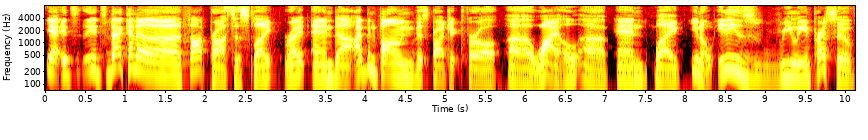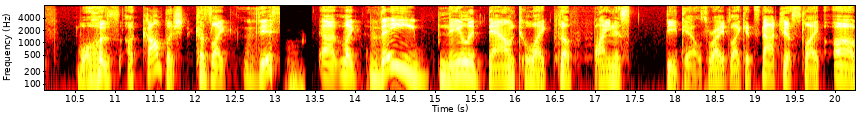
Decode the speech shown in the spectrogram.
yeah, it's it's that kind of thought process, like right. And uh, I've been following this project for a, a while, uh, and like you know, it is really impressive what was accomplished because like this, uh, like they nail it down to like the finest details, right? Like it's not just like uh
